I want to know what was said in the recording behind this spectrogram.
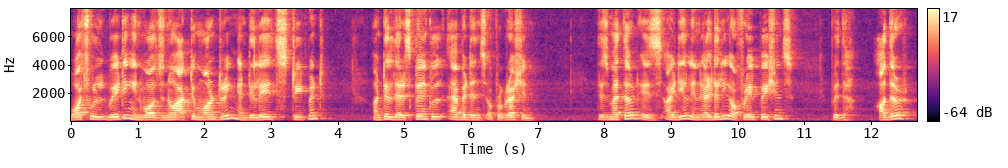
Watchful waiting involves no active monitoring and delays treatment until there is clinical evidence of progression. This method is ideal in elderly or frail patients with other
